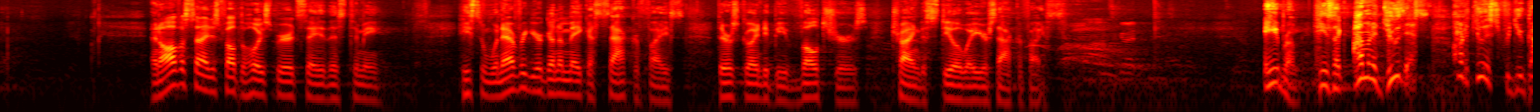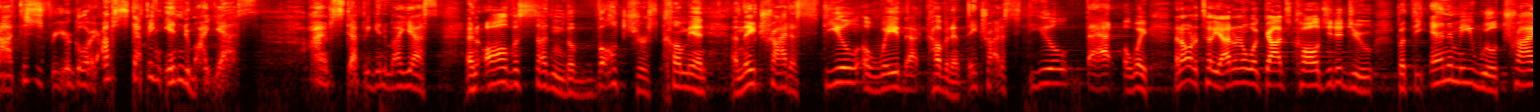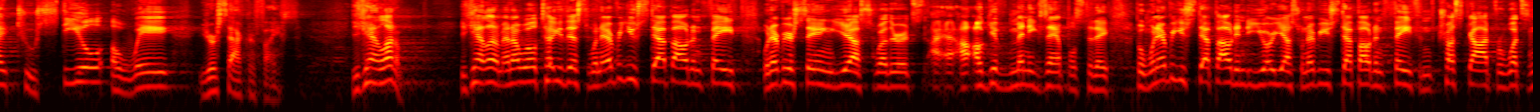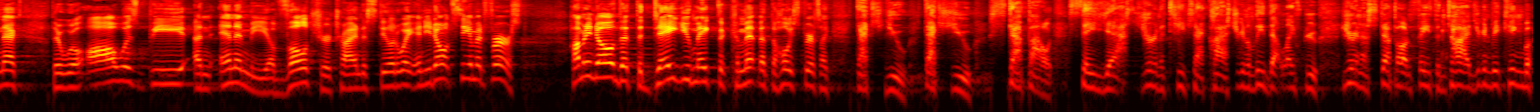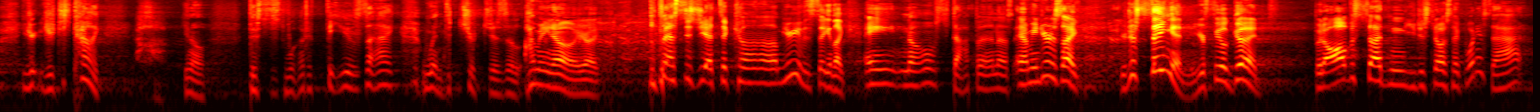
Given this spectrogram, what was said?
And all of a sudden, I just felt the Holy Spirit say this to me. He said, Whenever you're going to make a sacrifice, there's going to be vultures trying to steal away your sacrifice. Abram, he's like, I'm going to do this. I'm going to do this for you, God. This is for your glory. I'm stepping into my yes. I am stepping into my yes. And all of a sudden, the vultures come in and they try to steal away that covenant. They try to steal that away. And I want to tell you, I don't know what God's called you to do, but the enemy will try to steal away your sacrifice. You can't let them. You can't let them. And I will tell you this whenever you step out in faith, whenever you're saying yes, whether it's, I, will give many examples today, but whenever you step out into your yes, whenever you step out in faith and trust God for what's next, there will always be an enemy, a vulture trying to steal it away. And you don't see him at first. How many know that the day you make the commitment, the Holy Spirit's like, that's you, that's you. Step out, say yes. You're gonna teach that class, you're gonna lead that life group, you're gonna step out in faith and tithe, you're gonna be king. You're, you're just kind of like, you know, this is what it feels like when the church is alive. I mean, no, you're like, the best is yet to come. You're even singing like, ain't no stopping us. I mean, you're just like, you're just singing. You feel good. But all of a sudden, you just notice like, what is that?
